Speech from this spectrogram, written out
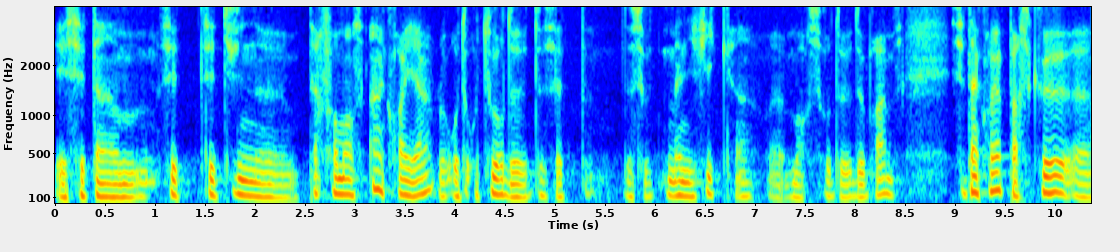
Et c'est un, c'est une performance incroyable autour de, de cette de ce magnifique hein, euh, morceau de, Brahms. C'est incroyable parce que euh,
